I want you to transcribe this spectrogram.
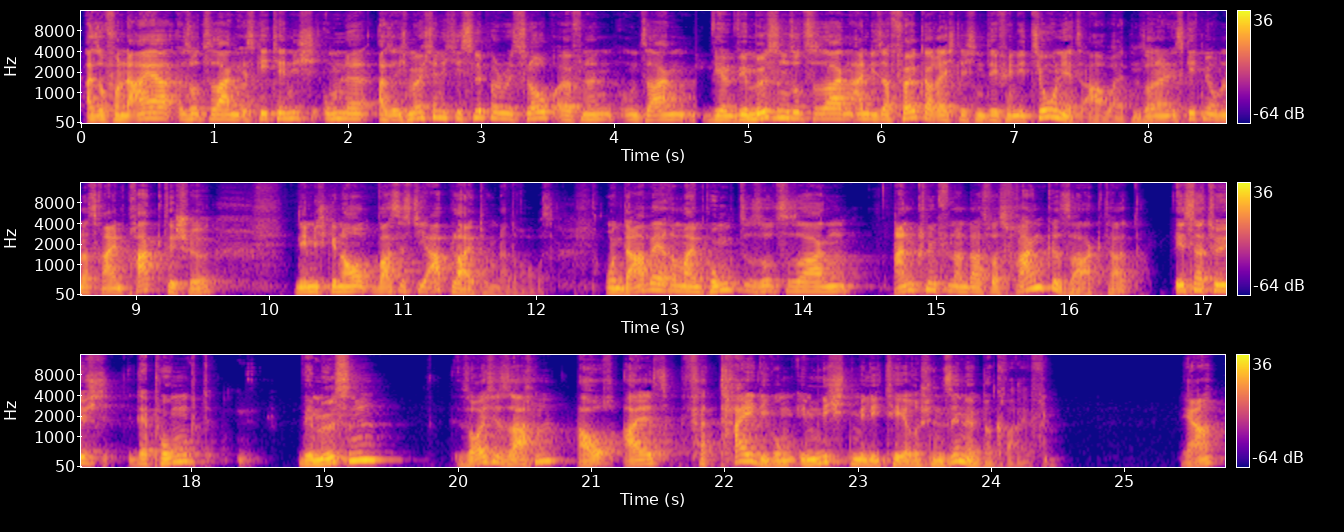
Also von daher sozusagen, es geht hier nicht um eine, also ich möchte nicht die Slippery Slope öffnen und sagen, wir, wir müssen sozusagen an dieser völkerrechtlichen Definition jetzt arbeiten, sondern es geht mir um das rein praktische, nämlich genau, was ist die Ableitung daraus? Und da wäre mein Punkt sozusagen, anknüpfen an das, was Frank gesagt hat. ist natürlich der Punkt, wir müssen solche Sachen auch als Verteidigung im nicht militärischen Sinne begreifen. Ja?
